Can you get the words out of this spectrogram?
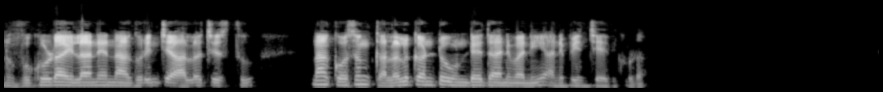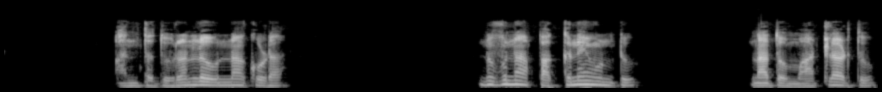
నువ్వు కూడా ఇలానే నా గురించి ఆలోచిస్తూ నా కోసం కలలు కంటూ ఉండేదానివని అనిపించేది కూడా. అంత దూరంలో ఉన్నా కూడా నువ్వు నా పక్కనే ఉంటూ నాతో మాట్లాడుతూ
